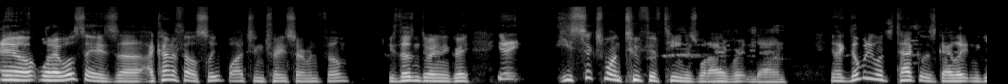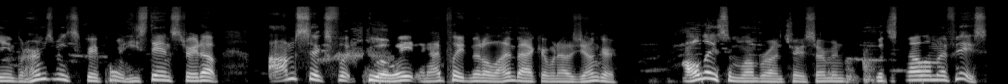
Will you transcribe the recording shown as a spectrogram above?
And uh, what I will say is, uh, I kind of fell asleep watching Trey Sermon film. He doesn't do anything great. He's 6'1", 215 is what I have written down. You're like nobody wants to tackle this guy late in the game, but Herms makes a great point. He stands straight up. I'm six foot two oh eight, and I played middle linebacker when I was younger. I'll lay some lumber on Trey Sermon with a smile on my face.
